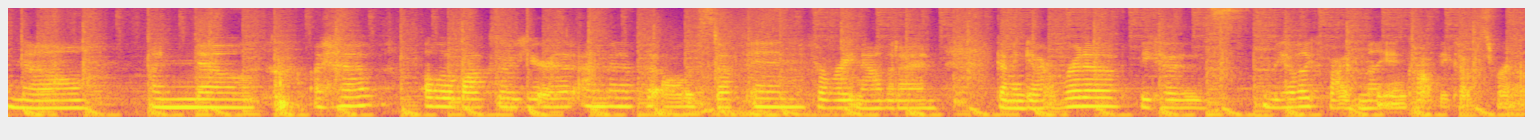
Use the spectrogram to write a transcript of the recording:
Now, I know I have a little box over here that I'm gonna put all this stuff in for right now that I'm gonna get rid of because we have like 5 million coffee cups for no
